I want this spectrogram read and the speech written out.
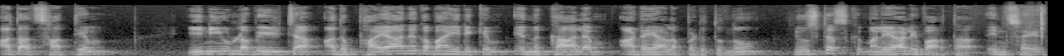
അത് അസാധ്യം. ഇനിയുള്ള വീഴ്ച അത് ഭയാനകമായിരിക്കും എന്ന് കാലം അടയാളപ്പെടുത്തുന്നു. ന്യൂസ് ഡെസ്ക് മലയാളി വാർത്ത ഇൻസൈഡ്.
